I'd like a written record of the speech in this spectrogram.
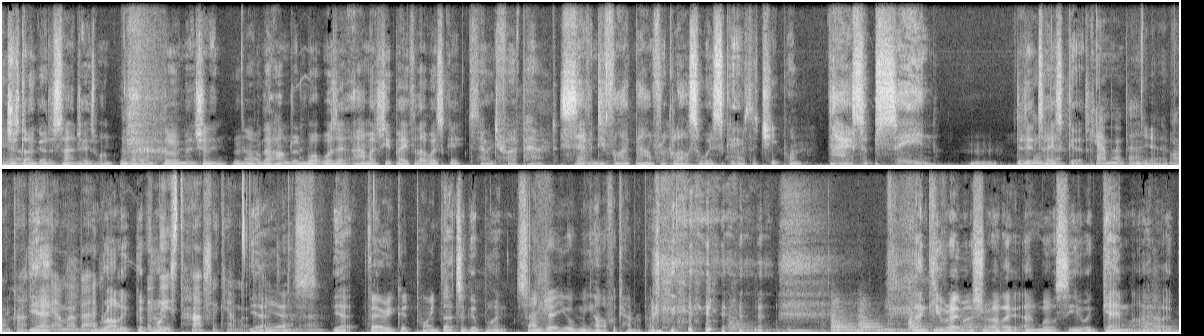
Just don't go to Sanjay's one that we're mentioning. No. The hundred. What was it? How much do you pay for that whiskey? Seventy-five pound. Seventy-five pound for a glass of whiskey. That was the cheap one. That is obscene. Did it taste good? Camera bag. Yeah, well, very good. half Yeah, a camera bag. Ralu, good point. At point. least half a camera Yeah. bag. Yes. Yeah, Very good point. that's a good point. Sanjay, you owe me half a camera pack. Thank you very much, Ralu, and we'll see you again. I hope.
